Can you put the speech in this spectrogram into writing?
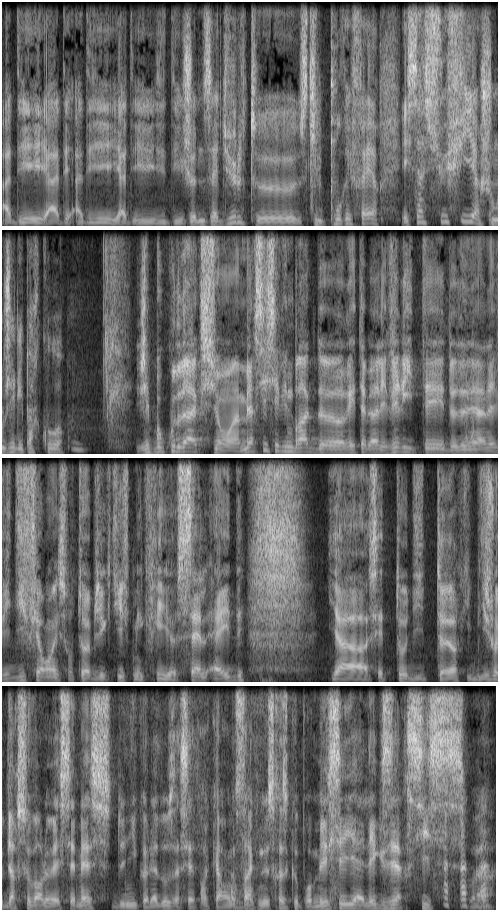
à, des, à, des, à, des, à des, jeunes adultes euh, ce qu'ils pourraient faire. Et ça suffit à changer les parcours. J'ai beaucoup de réactions. Hein. Merci Céline Braque de rétablir les vérités, de donner un avis différent et surtout objectif, m'écrit euh, Cell Aid. Il y a cet auditeur qui me dit, je veux bien recevoir le SMS de Nicolas Dose à 7h45, ne serait-ce que pour m'essayer à l'exercice. Voilà.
